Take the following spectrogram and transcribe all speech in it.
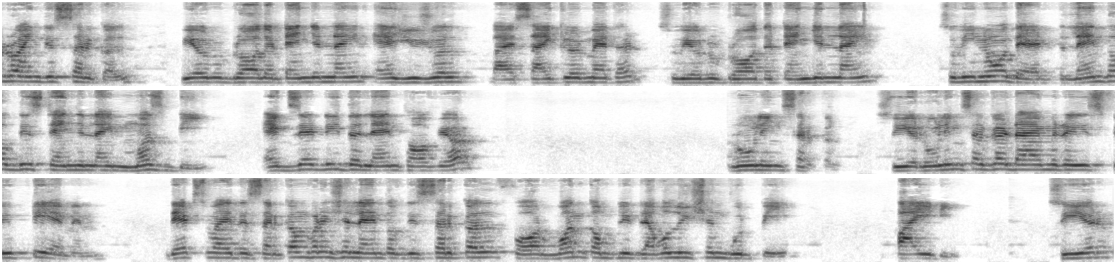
drawing this circle, we have to draw the tangent line as usual by cycloid method. So we have to draw the tangent line. So we know that the length of this tangent line must be exactly the length of your rolling circle. So your rolling circle diameter is 50 mm that's why the circumferential length of this circle for one complete revolution would be pi d. So here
